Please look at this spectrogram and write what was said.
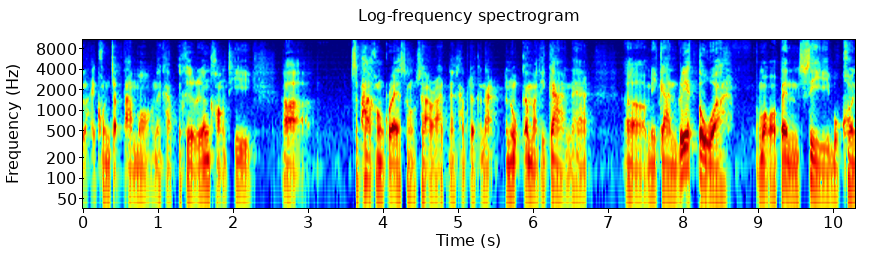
หลายคนจับตามองนะครับ ก็คือเรื่องของที่สภาคองเกรสของสหรัฐนะครับโดยคณะอนุกรรมาธิการนะฮะมีการเรียกตัวต้องบอกว่าเป็น 4 บุคคล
